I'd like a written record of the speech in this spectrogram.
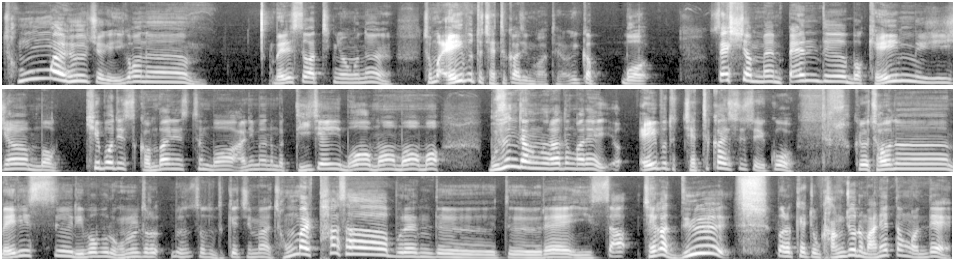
정말 효율적이에요. 이거는 Meris 같은 경우는 정말 A부터 Z까지인 것 같아요. 그러니까 뭐 session man, 밴드, 뭐 개인 뮤지션, 뭐 키보디스트, 건반니스트, 뭐 아니면 뭐 DJ, 뭐 뭐 뭐 뭐 무슨 장르를 하든 간에 A부터 Z까지 쓸 수 있고 그리고 저는 Meris reverb를 오늘 들어서도 느꼈지만 정말 타사 브랜드들의 이 싸, 제가 늘뭐 이렇게 좀 강조를 많이 했던 건데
